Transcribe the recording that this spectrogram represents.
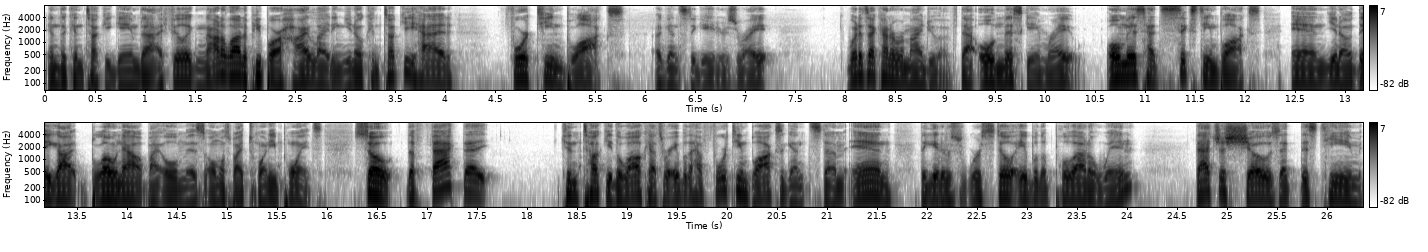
in the Kentucky game that I feel like not a lot of people are highlighting. You know, Kentucky had 14 blocks against the Gators, right? What does that kind of remind you of? That Ole Miss game, right? Ole Miss had 16 blocks and you know they got blown out by Ole Miss almost by 20 points. So the fact that Kentucky, the Wildcats were able to have 14 blocks against them and the Gators were still able to pull out a win, that just shows that this team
